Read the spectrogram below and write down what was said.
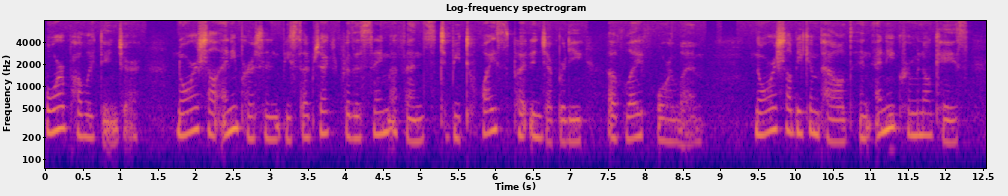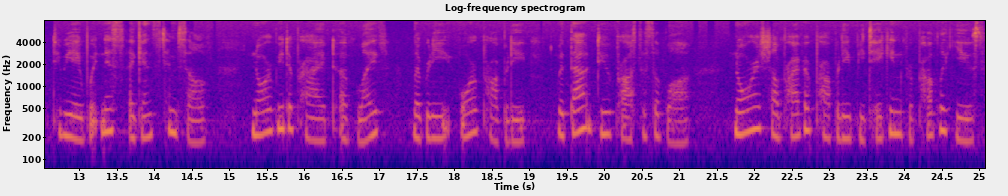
or public danger, nor shall any person be subject for the same offense to be twice put in jeopardy of life or limb, nor shall be compelled in any criminal case to be a witness against himself, nor be deprived of life, liberty, or property without due process of law, nor shall private property be taken for public use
